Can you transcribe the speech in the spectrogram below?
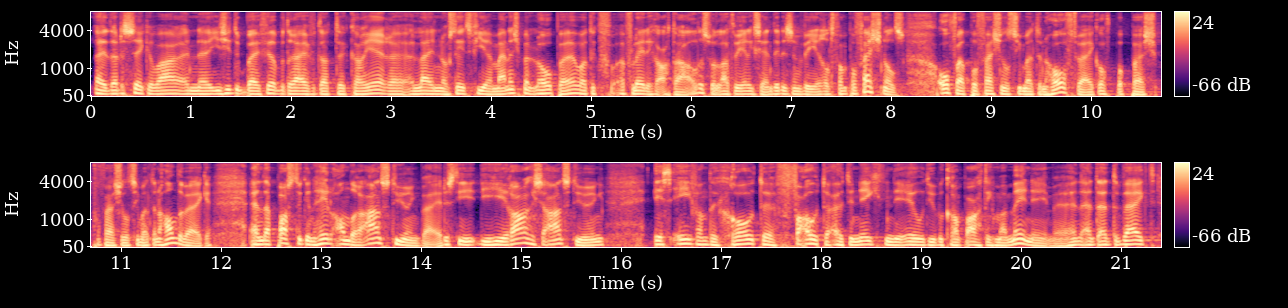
Nee, dat is zeker waar. En uh, je ziet ook bij veel bedrijven dat de carrière-lijnen nog steeds via management lopen. Hè, wat ik volledig achterhaal. Dus laten we eerlijk zijn, dit is een wereld van professionals. Ofwel professionals die met hun hoofd werken, of professionals die met hun handen werken. En daar past natuurlijk een heel andere aansturing bij. Dus die, die hiërarchische aansturing is een van de grote fouten uit de 19e eeuw die we krampachtig maar meenemen. En, en dat werkt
